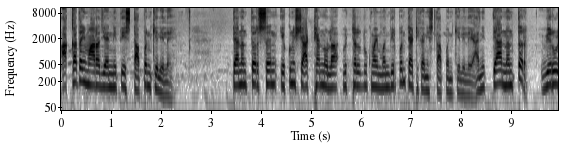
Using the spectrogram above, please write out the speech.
अक्काताई महाराज यांनी ते स्थापन केलेलं आहे. त्यानंतर सन एकोणीसशे अठ्ठ्याण्णवला विठ्ठल रुक्माई मंदिर पण त्या ठिकाणी स्थापन केलेलं आहे. आणि त्यानंतर वेरूळ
